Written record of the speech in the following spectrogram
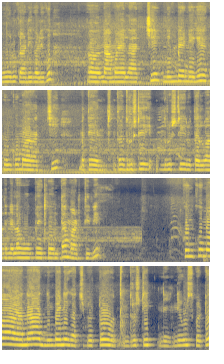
ಮೂರು ಗಾಡಿಗಳಿಗೂ ನಾಮ ಎಲ್ಲ ಹಚ್ಚಿ, ನಿಂಬೆಹಣ್ಣಿಗೆ ಕುಂಕುಮ ಹಚ್ಚಿ, ಮತ್ತೆ ಒಂಥರ ದೃಷ್ಟಿ ದೃಷ್ಟಿ ಇರುತ್ತಲ್ವ, ಅದನ್ನೆಲ್ಲ ಹೋಗಬೇಕು ಅಂತ ಮಾಡ್ತೀವಿ. ಕುಂಕುಮನ ನಿಂಬೆಹಣ್ಣಿಗೆ ಹಚ್ಬಿಟ್ಟು, ದೃಷ್ಟಿ ನಿಲ್ಸ್ಬಿಟ್ಟು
